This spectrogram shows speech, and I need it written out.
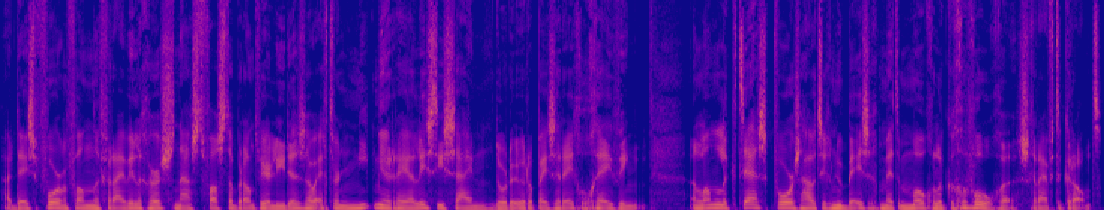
Deze vorm van vrijwilligers naast vaste brandweerlieden zou echter niet meer realistisch zijn door de Europese regelgeving. Een landelijk taskforce houdt zich nu bezig met de mogelijke gevolgen, schrijft de krant.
